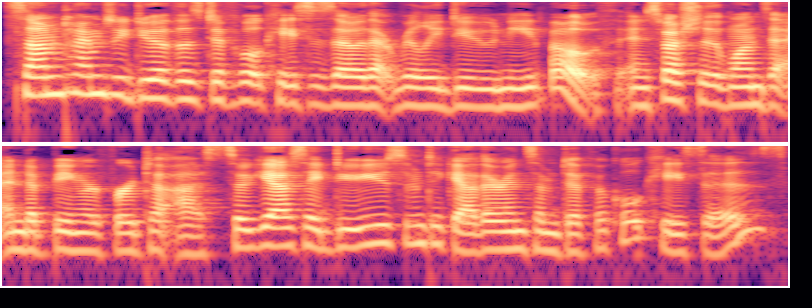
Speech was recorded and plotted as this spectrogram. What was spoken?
Sometimes we do have those difficult cases though that really do need both, and especially the ones that end up being referred to us. So yes, I do use them together in some difficult cases.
